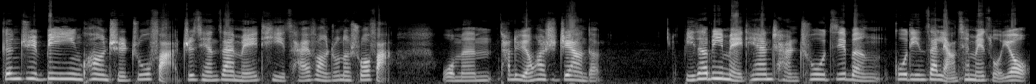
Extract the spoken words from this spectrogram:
根据必应矿池诸法之前在媒体采访中的说法，我们他的原话是这样的。比特币每天产出基本固定在两千枚左右，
